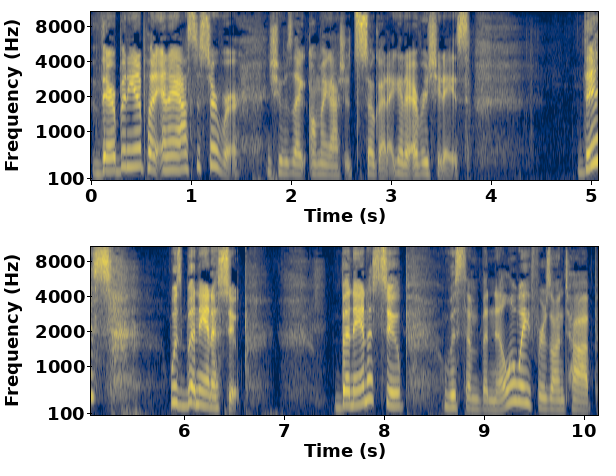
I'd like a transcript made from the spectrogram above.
Their banana pudding, and I asked the server, and she was like, oh my gosh, it's so good. I get it every two days. This was banana soup. Banana soup with some vanilla wafers on top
